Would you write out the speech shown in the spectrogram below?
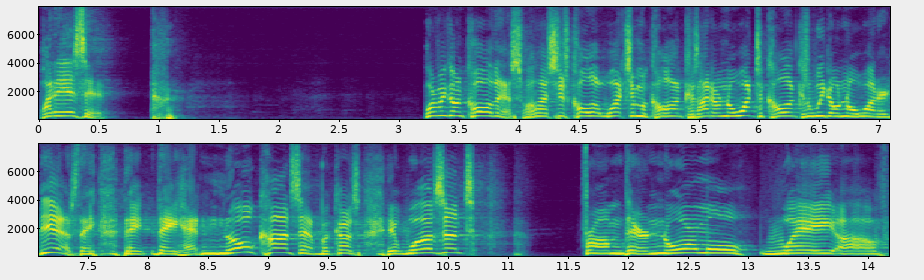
what is it? What are we going to call this? Well, let's just call it whatchamacallit because I don't know what to call it because we don't know what it is. They, they, they had no concept because it wasn't from their normal way of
